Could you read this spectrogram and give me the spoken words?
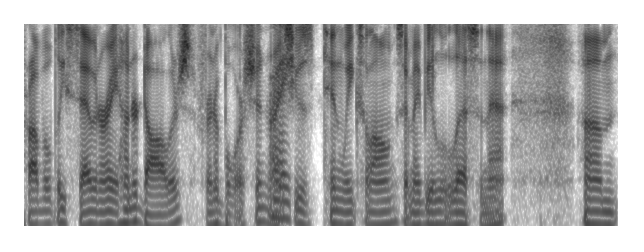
probably seven or eight hundred dollars for an abortion. Right? Right. She was ten weeks along, so maybe a little less than that. Um,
